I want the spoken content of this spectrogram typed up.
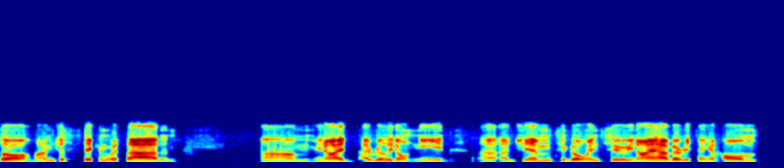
So I'm just sticking with that, and um, you know, I I really don't need a, a gym to go into. You know, I have everything at home,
